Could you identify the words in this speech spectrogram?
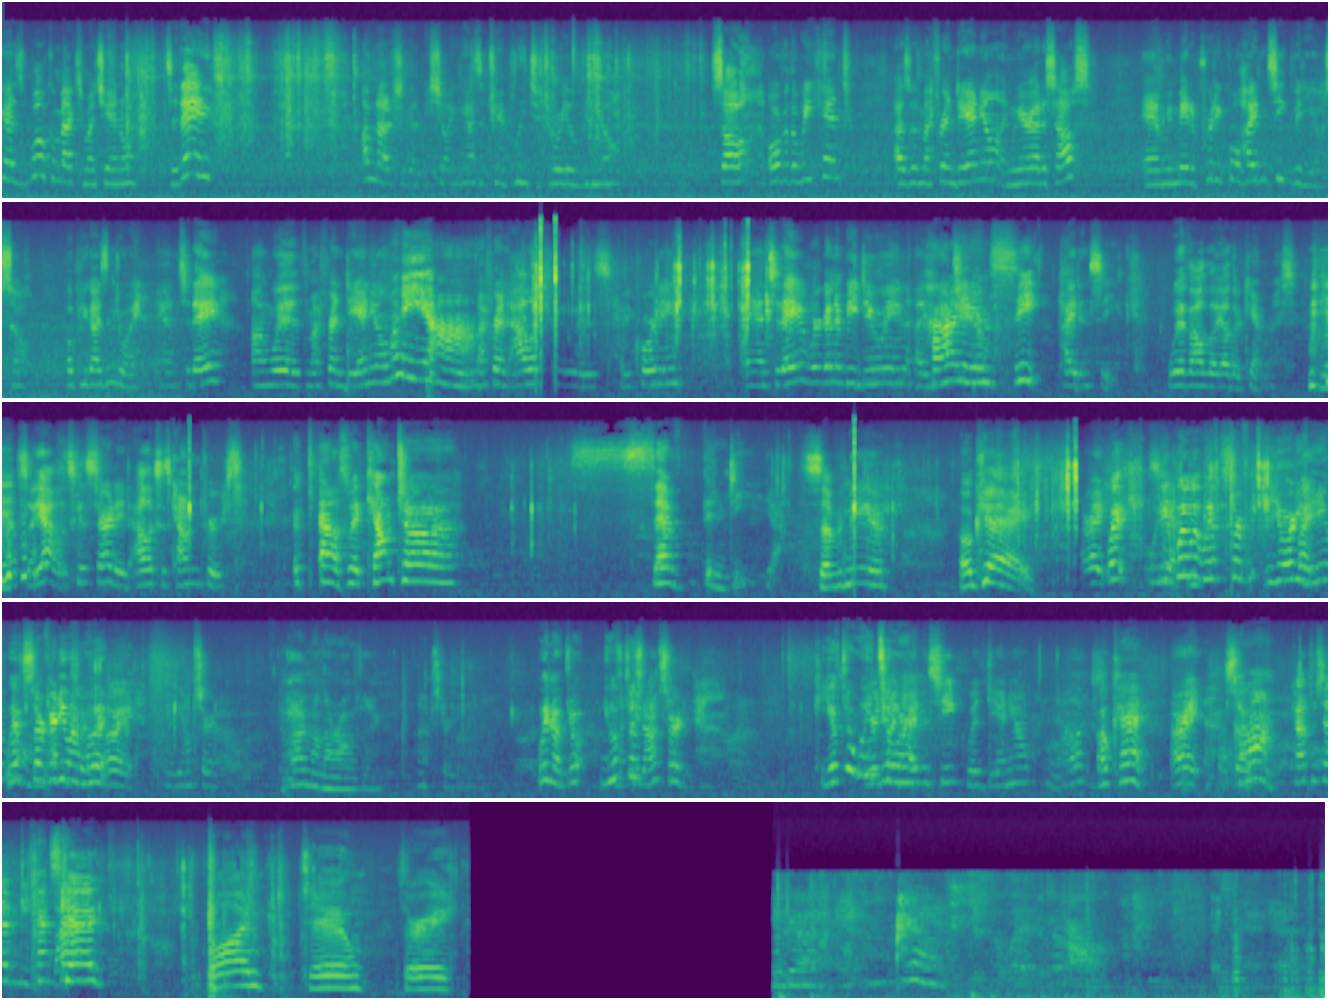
guys, welcome back to my channel. Today, I'm not actually going to be showing you guys a trampoline tutorial video. So, over the weekend, I was with my friend Daniel and we were at his house and we made a pretty cool hide and seek video, so hope you guys enjoy. And today, I'm with my friend Daniel, my friend Alex who is recording, and today we're going to be doing a Hide YouTube and seek. hide and seek with all the other cameras. Yep. So yeah, let's get started. Alex is counting first. Uh, Alex, wait, count to 70. Yeah. 70. Okay. All right. Wait, So, wait, yeah. wait, wait, we have to start, did you already, Wait, we have to start no, I'm videoing, wait. All right. Ready, I'm starting. I'm on the wrong thing. I'm starting. Wait, no, you, you have Dude, to, I'm started. you have to wait till we're, doing hide and seek with Daniel and Alex. okay, All right. So come on. count to 70. Count. Okay. One, two, three.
